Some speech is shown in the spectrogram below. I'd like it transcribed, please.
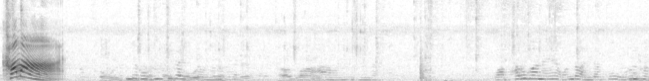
가만. 그. 와, 바로 가네. 언더 안 잡고 오른손.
